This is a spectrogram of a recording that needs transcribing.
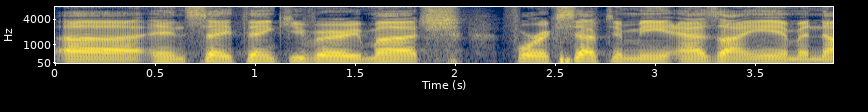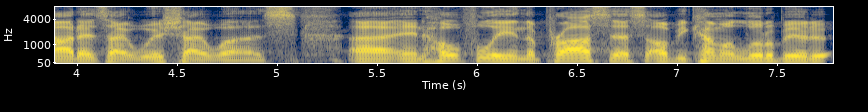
uh, and say, Thank you very much for accepting me as I am and not as I wish I was. Uh, and hopefully, in the process, I'll become a little bit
